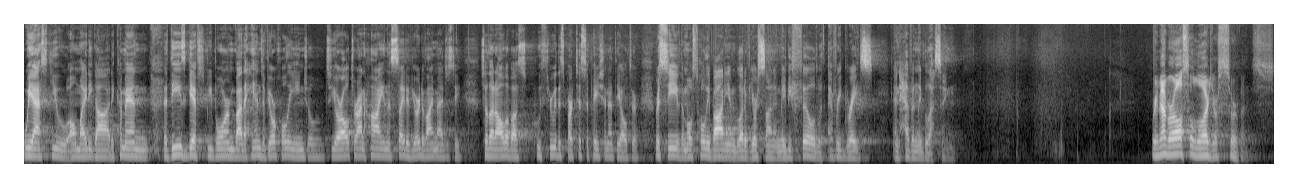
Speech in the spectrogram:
we ask you, Almighty God, to command that these gifts be borne by the hands of your holy angel to your altar on high in the sight of your divine majesty, so that all of us who through this participation at the altar receive the most holy body and blood of your Son and may be filled with every grace and heavenly blessing. Remember also, Lord, your servants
